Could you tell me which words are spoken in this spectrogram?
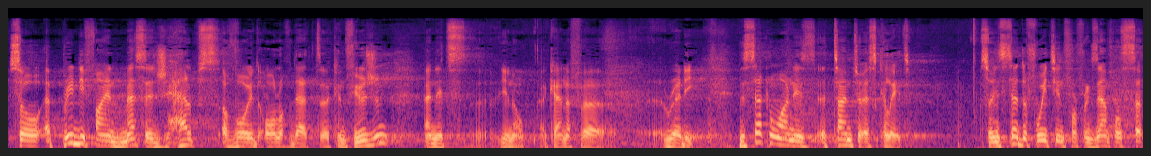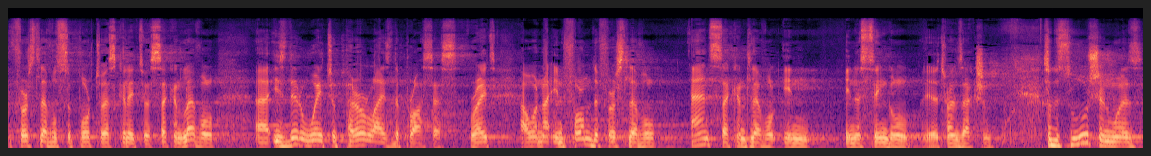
So a predefined message helps avoid all of that uh, confusion, and it's, uh, you know, a kind of uh, ready. The second one is time to escalate. So instead of waiting for, for example, first level support to escalate to a second level, uh, is there a way to parallelize the process, right? I want to inform the first level and second level in, in a single uh, transaction. So the solution was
